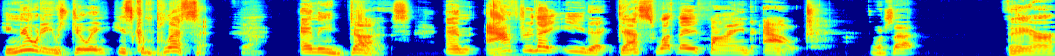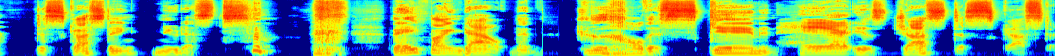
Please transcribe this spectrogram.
He knew what he was doing. He's complicit. Yeah. And he does. And after they eat it, guess what they find out? What's that? They are disgusting nudists. they find out that ugh, all this skin and hair is just disgusting.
